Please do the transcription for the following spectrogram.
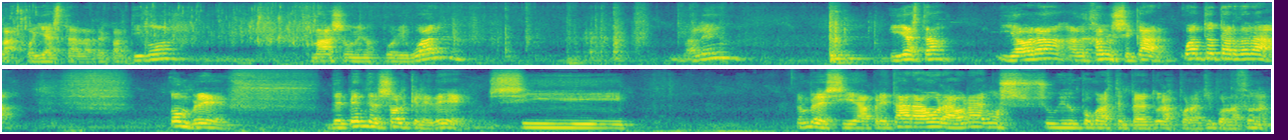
Va, pues ya está, la repartimos. Más o menos por igual. ¿Vale? Y ya está y ahora a dejarlo secar. ¿Cuánto tardará? Hombre, depende del sol que le dé. Si... Hombre, si apretar ahora, ahora hemos subido un poco las temperaturas por aquí, por la zona.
